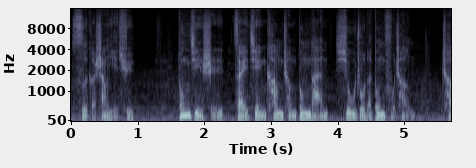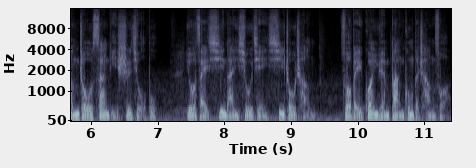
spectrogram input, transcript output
四个商业区。东晋时，在建康城东南修筑了东府城，城周三里十九步；又在西南修建西周城，作为官员办公的场所，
